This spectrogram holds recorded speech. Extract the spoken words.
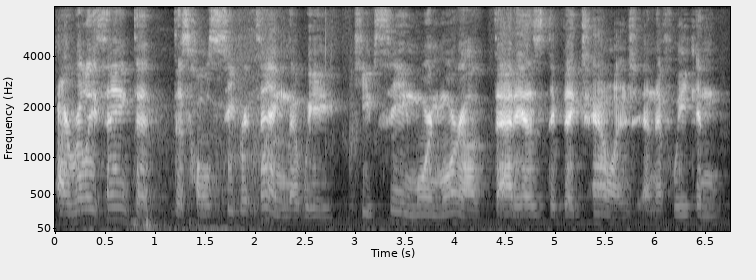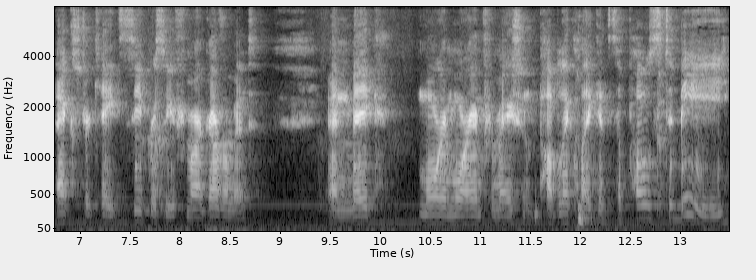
I really think that this whole secret thing that we keep seeing more and more of, that is the big challenge. And if we can extricate secrecy from our government and make more and more information public like it's supposed to be,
